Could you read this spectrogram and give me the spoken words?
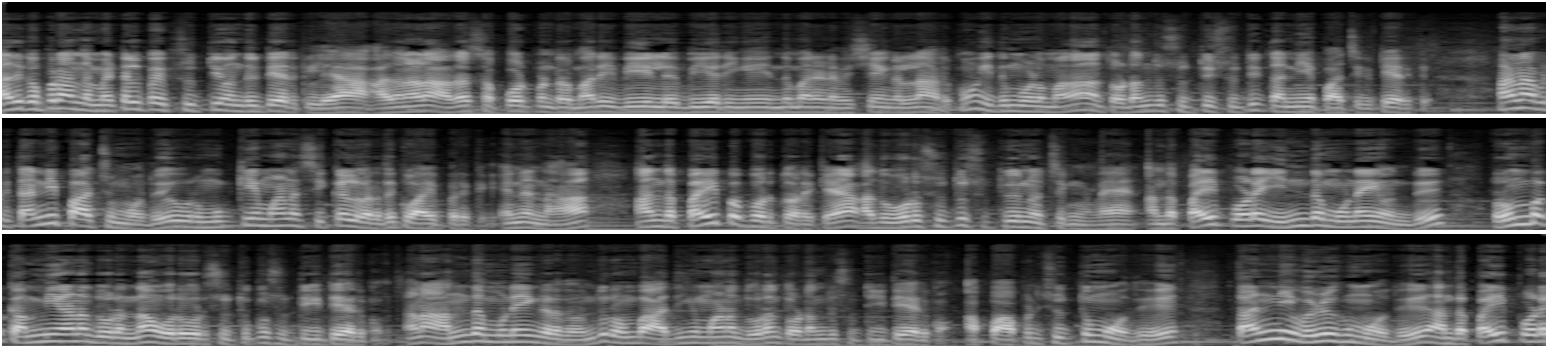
அதுக்கப்புறம் அந்த மெட்டல் பைப் சுற்றி வந்துட்டே இருக்கு இல்லையா? அதனால் அதை சப்போர்ட் பண்ணுற மாதிரி வீல் பியரிங் இந்த மாதிரியான விஷயங்கள்லாம் இருக்கும். இது மூலமாக தான் தொடர்ந்து சுற்றி சுற்றி தண்ணியை பாய்ச்சிக்கிட்டே இருக்கு. ஆனால் அப்படி தண்ணி பாய்ச்சும் போது ஒரு முக்கியமான சிக்கல் வரதுக்கு வாய்ப்பு இருக்கு. என்னன்னா அந்த பைப்பை பொறுத்த வரைக்கும் அது ஒரு சுத்து சுற்றுன்னு வச்சுக்கோங்களேன். அந்த பைப்போட இந்த முனை வந்து ரொம்ப கம்மியான தூரம் தான் ஒரு ஒரு சுத்துக்கும் சுற்றிக்கிட்டே இருக்கும். ஆனால் அந்த முனைங்கிறது வந்து ரொம்ப அதிகமான தூரம் தொடர்ந்து சுற்றிக்கிட்டே இருக்கும். அப்போ அப்படி சுற்றும் போது தண்ணி விழுகும்போது அந்த பைப்போட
